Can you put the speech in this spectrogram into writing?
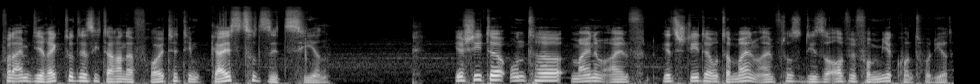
von einem Direktor, der sich daran erfreute, dem Geist zu sezieren. Jetzt steht er unter meinem Einfluss, jetzt steht er unter meinem Einfluss und dieser Ort wird von mir kontrolliert.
